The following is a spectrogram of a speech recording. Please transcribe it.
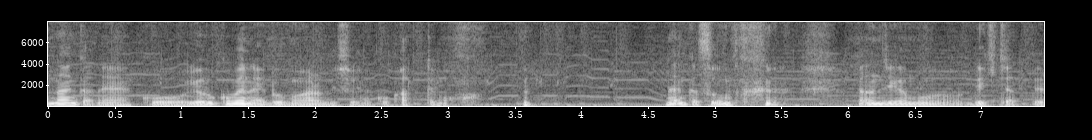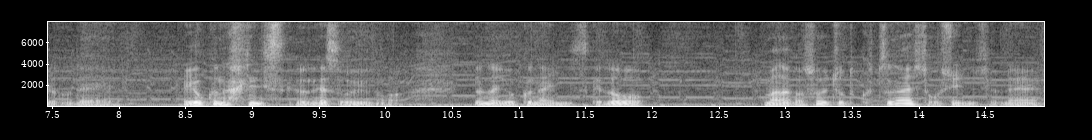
なんかね、こう、喜べない部分あるんですよね、こう勝っても。なんかそんな 感じがもうできちゃってるので、良くないんですけどね、そういうのは。そういうのは良くないんですけど、まあだからそれちょっと覆してほしいんですよね。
